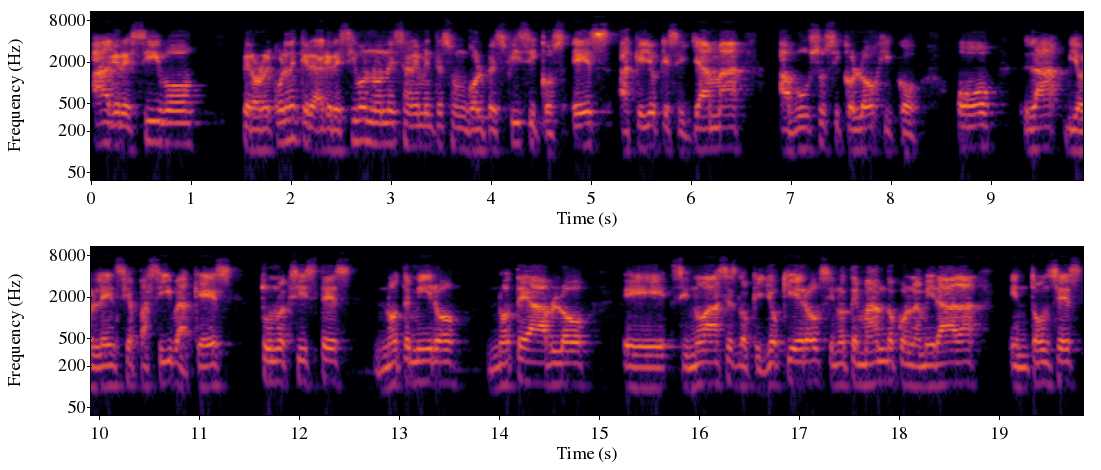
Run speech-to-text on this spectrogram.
agresivo, pero recuerden que agresivo no necesariamente son golpes físicos, es aquello que se llama abuso psicológico o la violencia pasiva, que es tú no existes, no te miro, no te hablo, eh, si no haces lo que yo quiero, si no te mando con la mirada, entonces,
